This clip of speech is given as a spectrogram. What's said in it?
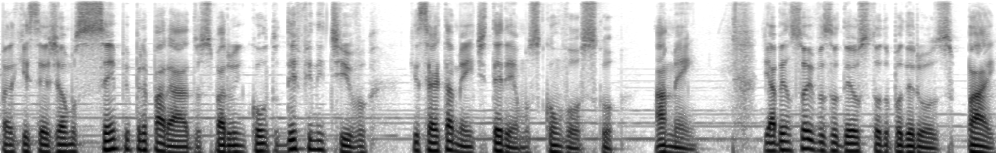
para que sejamos sempre preparados para o encontro definitivo que certamente teremos convosco. Amém. E abençoe-vos o Deus Todo-Poderoso, Pai,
